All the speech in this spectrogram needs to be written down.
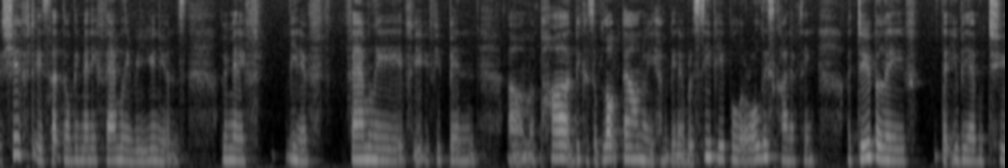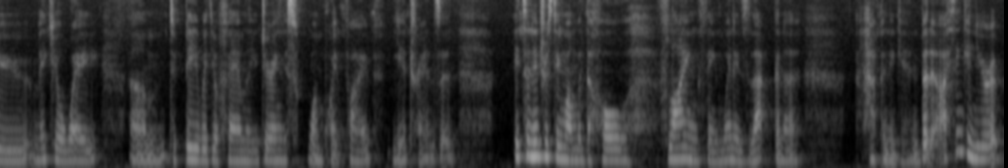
shift is that there'll be many family reunions. There'll be many, you know, family, if, you, have been um, apart because of lockdown or you haven't been able to see people or all this kind of thing, I do believe that you'll be able to make your way um, to be with your family during this 1.5 year transit. It's an interesting one with the whole flying thing. When is that going to happen again. But I think in Europe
